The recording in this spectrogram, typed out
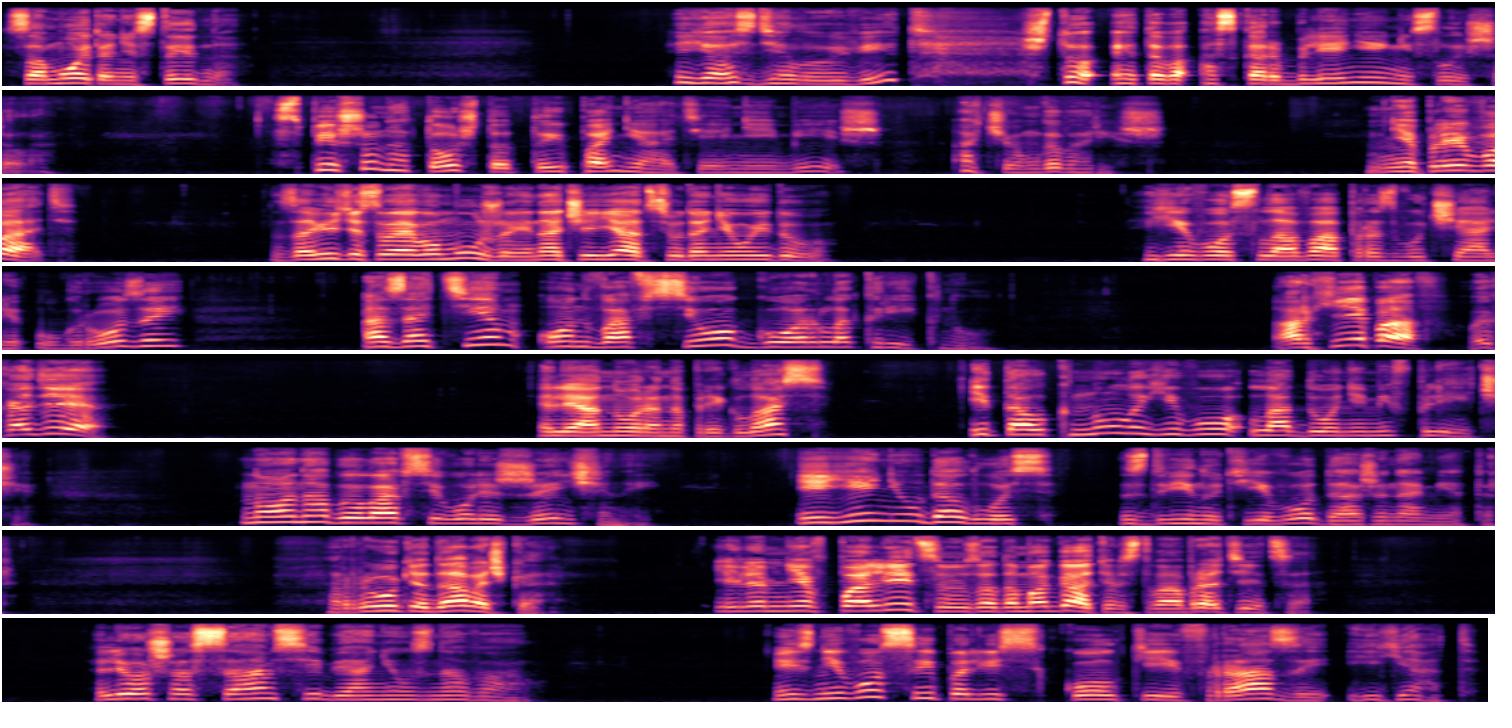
Самой-то не стыдно?» «Я сделаю вид, что этого оскорбления не слышала. Спешу на то, что ты понятия не имеешь, о чем говоришь». «Мне плевать. Зовите своего мужа, иначе я отсюда не уйду». Его слова прозвучали угрозой, а затем он во все горло крикнул. «Архипов, выходи!» Леонора напряглась и толкнула его ладонями в плечи. Но она была всего лишь женщиной, и ей не удалось сдвинуть его даже на метр. «Руки, дамочка!» Или мне в полицию за домогательство обратиться?» Лёша сам себя не узнавал. Из него сыпались колкие фразы и яд.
